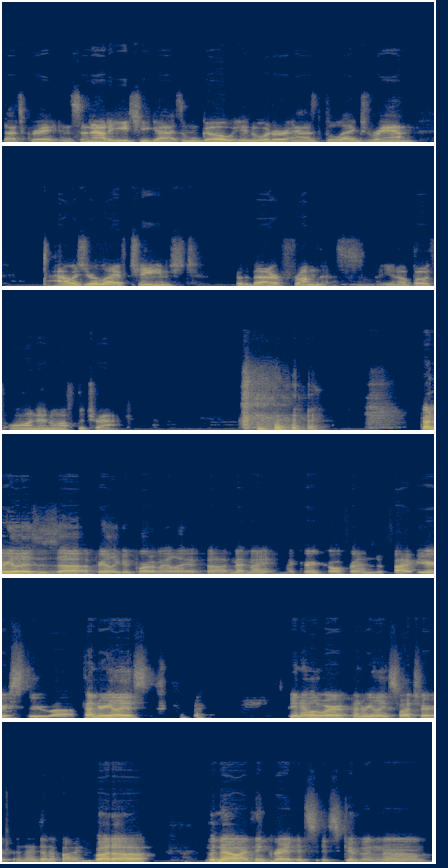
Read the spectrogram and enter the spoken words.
that's great. And so now to each of you guys, and we'll go in order as the legs ran. How has your life changed for the better from this? You know, both on and off the track. Penn Relays is uh, a fairly good part of my life. Uh, met my, my current girlfriend of five years through uh, Penn Relays. Being able to wear a Penn Relay sweatshirt and identify. But uh, but no, I think right. It's it's given um,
